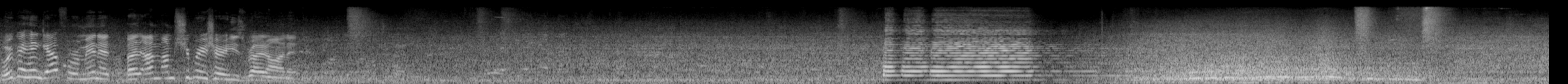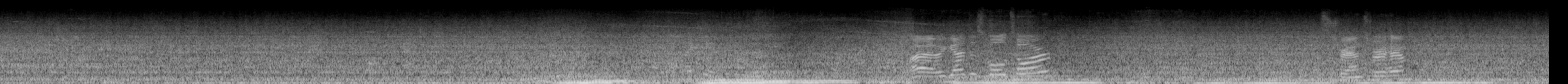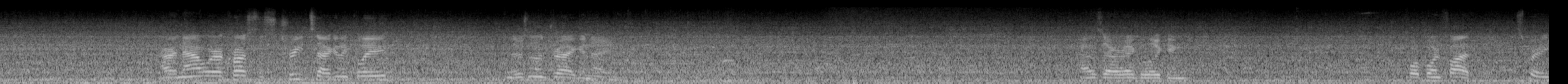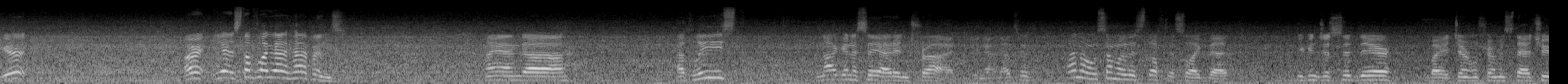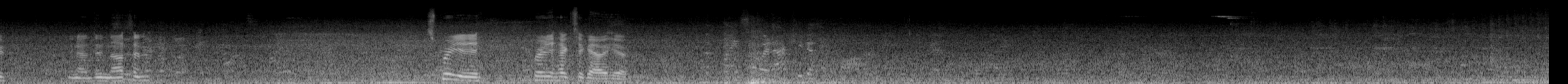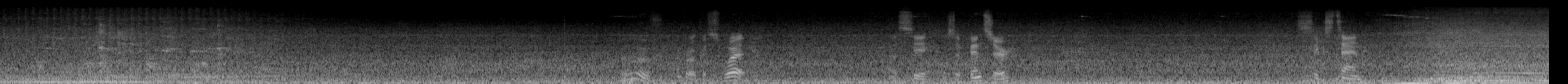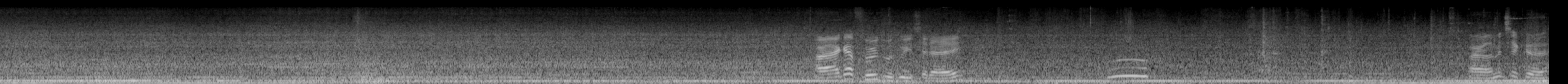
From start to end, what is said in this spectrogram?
We're gonna hang out for a minute, but I'm, I'm sure pretty sure he's right on it. We got this Voltorb. Let's transfer him. Alright, now we're across the street technically. There's no Dragonite. How's our egg looking? 4.5. It's pretty good. Alright, yeah, stuff like that happens. And uh, at least I'm not gonna say I didn't try. You know, that's what I know. Some of the stuff that's like that, you can just sit there by a General Sherman statue, you know, do nothing. It's pretty, pretty hectic out here. So it actually doesn't bother. Ooh, Broke. Let's see, there's a Pinsir. 610. Alright, I got food with me today. Alright, let me take a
